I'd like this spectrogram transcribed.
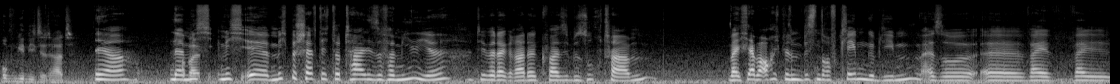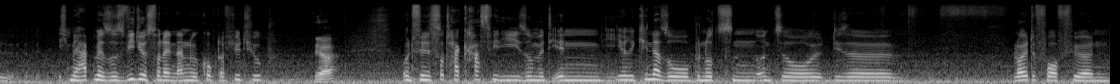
umgenietet hat. Ja. Na, mich, mich, äh, mich beschäftigt total diese Familie, die wir da gerade quasi besucht haben. Weil ich aber auch, ich bin ein bisschen drauf kleben geblieben. Also, äh, weil, weil ich mir habe mir so Videos von denen angeguckt auf YouTube Ja. und finde es total krass, wie die so mit ihren, ihre Kinder so benutzen und so diese Leute vorführen.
